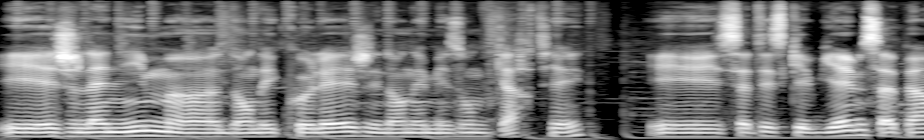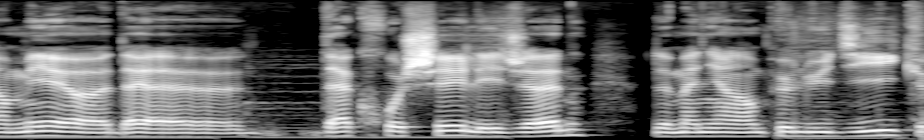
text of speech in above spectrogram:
et je l'anime euh, dans des collèges et dans des maisons de quartier. Et cet escape game, ça permet euh, d'accrocher les jeunes de manière un peu ludique,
